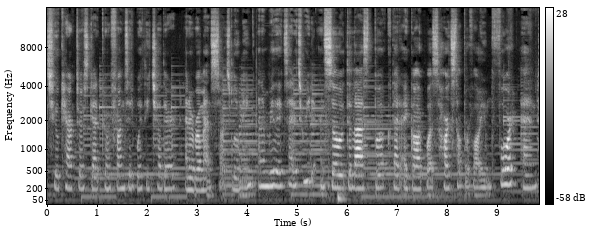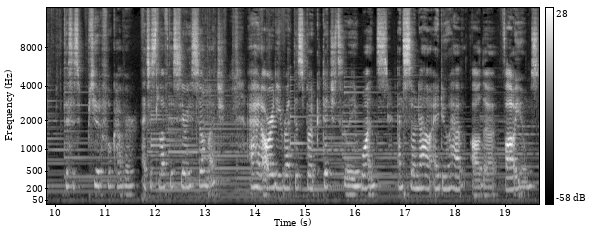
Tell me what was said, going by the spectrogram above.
two characters get confronted with each other and a romance starts blooming and I'm really excited to read it. And so the last book that I got was Heartstopper Volume 4 and this is a beautiful cover. I just love this series so much. I had already read this book digitally once and so now I do have all the volumes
